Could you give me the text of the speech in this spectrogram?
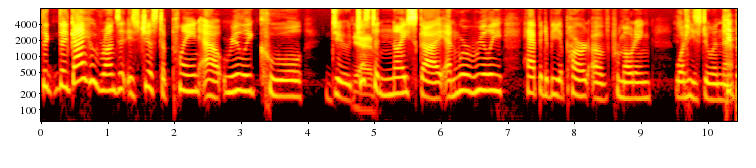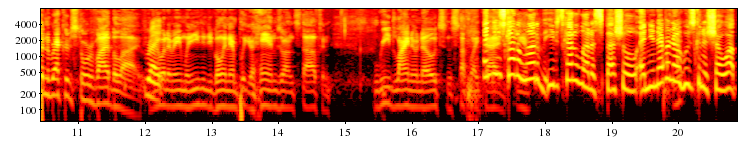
the the guy who runs it is just a plain out really cool dude just a nice guy and we're really happy to be a part of promoting what he's doing there Keeping the record store vibe alive. Right. You know what I mean? When you can go in there and put your hands on stuff and read liner notes and stuff like that. and he's got a Yeah. lot of he's got a lot of special and you never know who's going to show up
